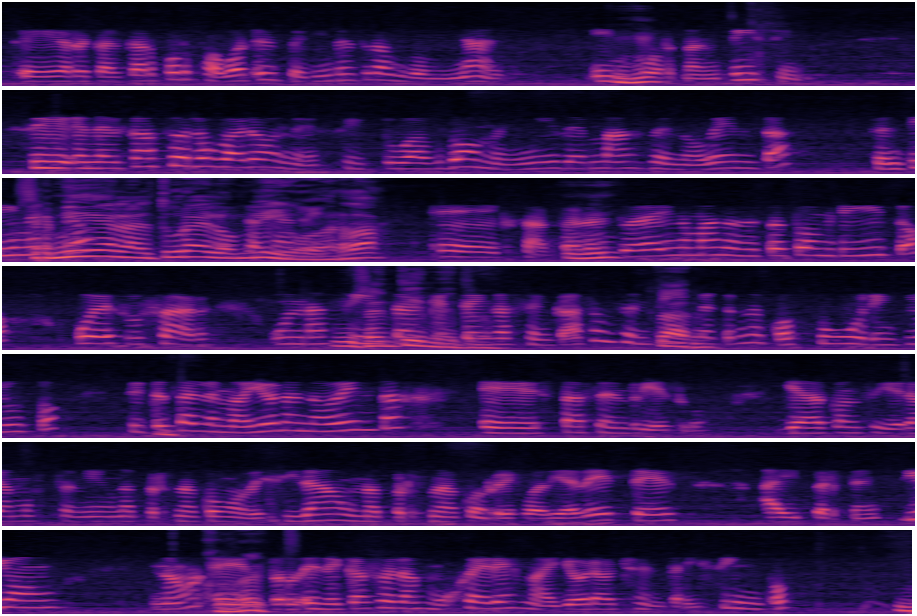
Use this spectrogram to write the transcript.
Eh, recalcar, por favor, el perímetro abdominal, importantísimo. Si en el caso de los varones, si tu abdomen mide más de 90 centímetros... Se mide a la altura del ombligo, ¿verdad? exacto, a la altura de ahí nomás donde está tu ombliguito, puedes usar una cinta que tengas en casa, un centímetro, una costura incluso. Si te sale mayor a 90, eh, estás en riesgo. Ya consideramos también una persona con obesidad, una persona con riesgo a diabetes, a hipertensión, ¿no? Entonces, en el caso de las mujeres, mayor a 85,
